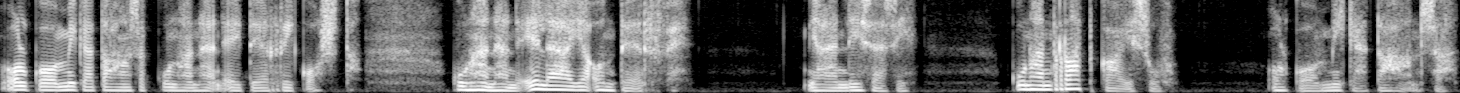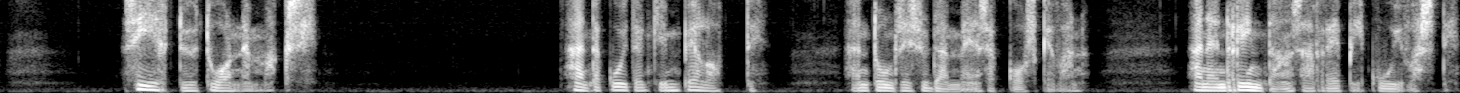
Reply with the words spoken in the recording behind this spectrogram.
Olkoon mikä tahansa, kunhan hän ei tee rikosta. Kunhan hän elää ja on terve. Ja hän lisäsi, kunhan ratkaisu, olkoon mikä tahansa, siirtyy tuonnemmaksi. Häntä kuitenkin pelotti. Hän tunsi sydämeensä koskevan. Hänen rintaansa repi kuivasti.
